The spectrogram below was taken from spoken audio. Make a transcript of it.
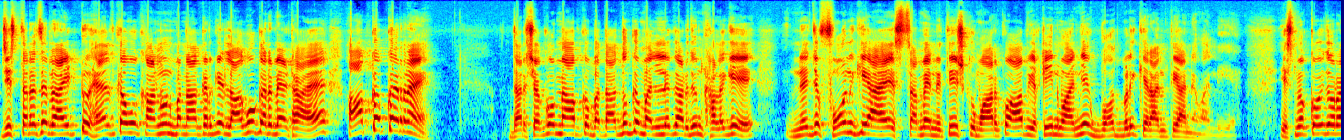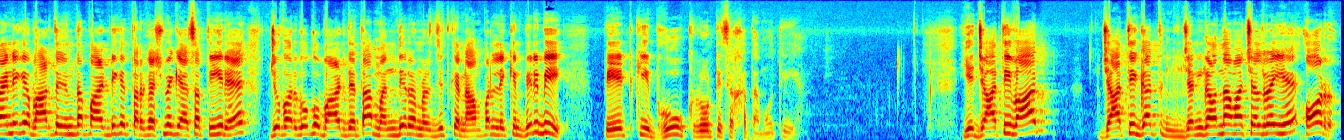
जिस तरह से राइट टू हेल्थ का वो कानून बना करके लागू कर बैठा है, आप कब कर रहे हैं? दर्शकों, मैं आपको बता दूँ कि मल्लिकार्जुन खड़गे ने जो फ़ोन किया है इस समय नीतीश कुमार को, आप यकीन मानिए, एक बहुत बड़ी क्रांति आने वाली है। इसमें कोई तो राय नहीं कि भारतीय जनता पार्टी के तरकश में एक ऐसा तीर है जो वर्गों को बांट देता मंदिर और मस्जिद के नाम पर, लेकिन फिर भी पेट की भूख रोटी से ख़त्म होती है। ये जातिवाद, जातिगत जनगणना वहाँ चल रही है और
